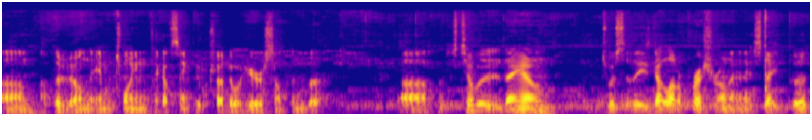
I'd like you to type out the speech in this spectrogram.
Um, I put it on the in-between. I think I've seen people try to do it here or something, but uh, I just tilted it down, twisted these, got a lot of pressure on it, and it stayed put.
